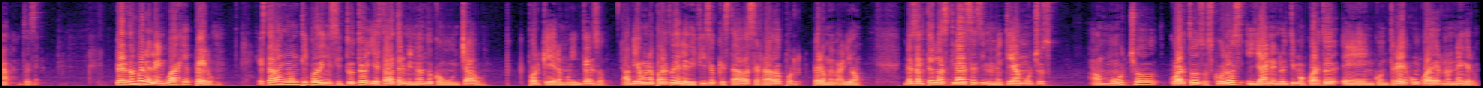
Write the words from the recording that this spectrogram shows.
Ah, entonces. Perdón por el lenguaje, pero estaba en un tipo de instituto y estaba terminando con un chavo, porque era muy intenso. Había una parte del edificio que estaba cerrado, por, pero me valió. Me salté las clases y me metí a muchos a muchos cuartos oscuros y ya en el último cuarto eh, encontré un cuaderno negro.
